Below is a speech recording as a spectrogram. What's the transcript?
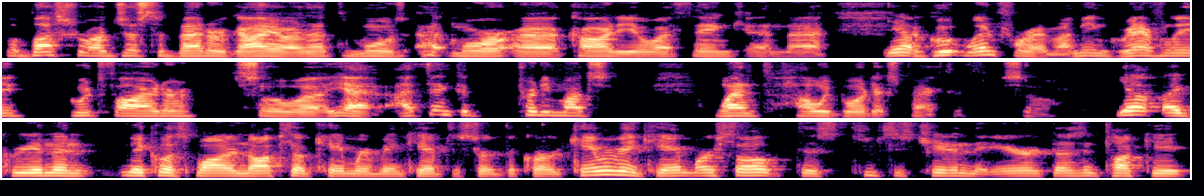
but Basharat just a better guy or had the most had more uh, cardio, I think, and uh, yep. a good win for him. I mean, Gravely, good fighter. So uh, yeah, I think it pretty much went how we both expected. So. Yep, I agree. And then Nicholas Monner knocks out Cameron Van Camp to start the card. Cameron Van Camp, Marcel, just keeps his chin in the air, doesn't tuck it.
